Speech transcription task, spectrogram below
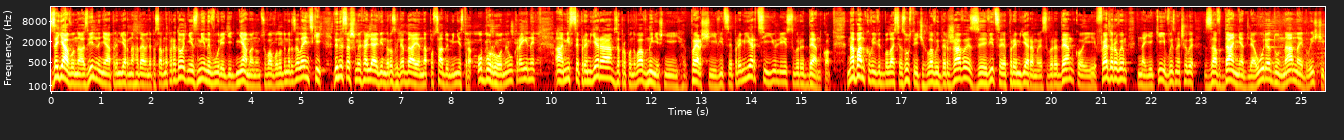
Заяву на звільнення прем'єр нагадаю написав напередодні. Зміни в уряді днями анонсував Володимир Зеленський. Дениса Шмигаля він розглядає на посаду міністра оборони України. А місце прем'єра запропонував нинішній першій віце-прем'єрці Юлії Свириденко. На банковій відбулася зустріч глави держави з віце-прем'єрами Свириденко і Федоровим, на якій визначили завдання для уряду на найближчі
